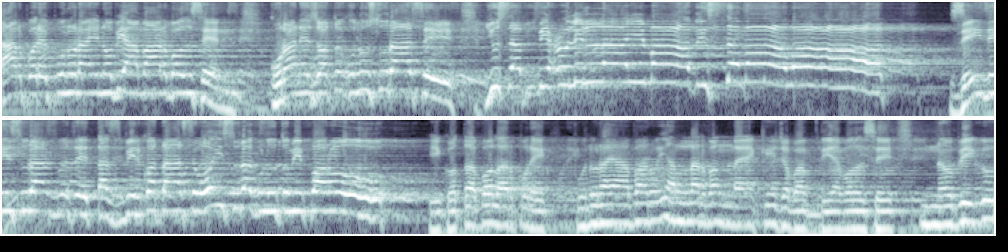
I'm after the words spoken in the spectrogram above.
তারপরে পুনরায় নবী আবার বলছেন, কোরআনে যতগুলো সূরা আছে, ইউসাব্বিহু লিল্লাহি মা ফিস সামাওয়াত। যেই যেই সূরার মধ্যে তাসবির কথা আছে, ওই সূরাগুলো তুমি পড়ো। এই কথা বলার পরে পুনরায় আবার ওই আল্লাহর বান্দা একই জবাব দিয়ে বলছে, নবী গো,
